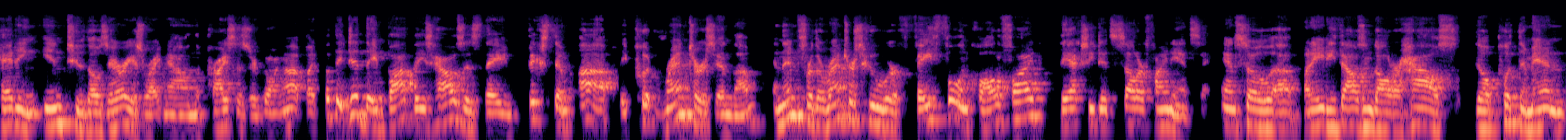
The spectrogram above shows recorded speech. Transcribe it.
heading into those areas right now and the prices are going up. But what they did, they bought these houses, they fixed them up, they put renters in them. And then for the renters who were faithful and qualified, they actually did seller financing. And so uh, an $80,000 house, they'll put them in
